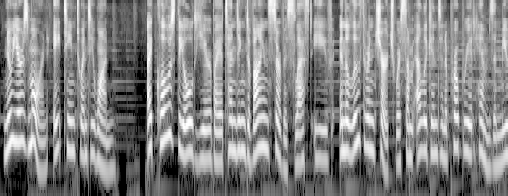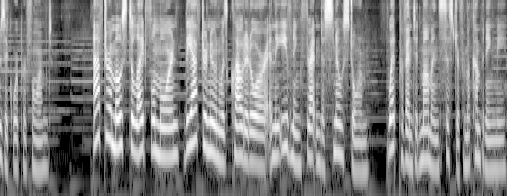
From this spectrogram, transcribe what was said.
New Year's Morn, 1821. I closed the old year by attending divine service last eve in the Lutheran church where some elegant and appropriate hymns and music were performed. After a most delightful morn, the afternoon was clouded o'er and the evening threatened a snowstorm. Wet prevented Mamma and sister from accompanying me.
